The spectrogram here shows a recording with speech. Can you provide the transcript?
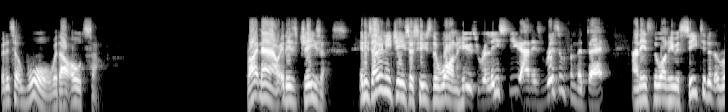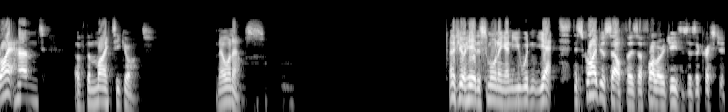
but it's at war with our old self. Right now, it is Jesus. It is only Jesus who's the one who's released you and is risen from the dead and is the one who is seated at the right hand of the mighty God. No one else. And if you're here this morning and you wouldn't yet describe yourself as a follower of Jesus, as a Christian,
